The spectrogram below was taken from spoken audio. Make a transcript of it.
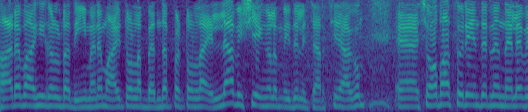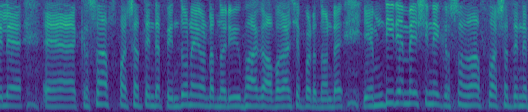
ഭാരവാഹികളുടെ നിയമനമായിട്ടുള്ള ബന്ധപ്പെട്ടുള്ള എല്ലാ വിഷയങ്ങളും ഇതിൽ ചർച്ചയാകും. ശോഭാ സുരേന്ദ്രന് നിലവിൽ കൃഷ്ണദാസ് പക്ഷത്തിന്റെ പിന്തുണയുണ്ടെന്ന് ഒരു വിഭാഗം അവകാശപ്പെടുന്നുണ്ട്. എം ഡി രമേശിന് കൃഷ്ണദാസ് പക്ഷത്തിന്റെ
